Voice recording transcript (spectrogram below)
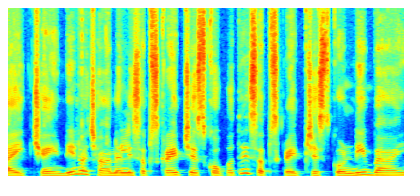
లైక్ చేయండి. నా ఛానల్ని సబ్స్క్రైబ్ చేసుకోకపోతే సబ్స్క్రైబ్ చేసుకోండి. బాయ్.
